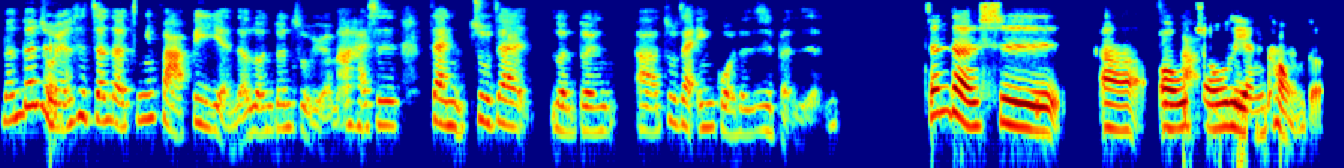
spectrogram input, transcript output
伦敦组员是真的金发碧眼的伦敦组员吗？还是在住在伦敦呃住在英国的日本人？真的是。呃，欧洲脸孔的，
